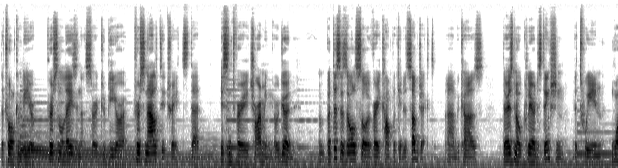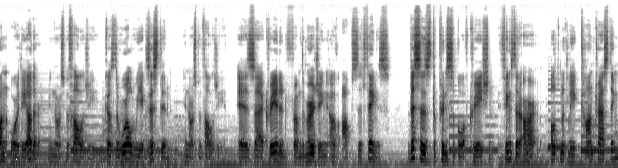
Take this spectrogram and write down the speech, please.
The troll can be your personal laziness, or it could be your personality traits that isn't very charming or good. But this is also a very complicated subject, uh, because there is no clear distinction between one or the other in Norse mythology, because the world we exist in in Norse mythology is uh, created from the merging of opposite things. This is the principle of creation. Things that are ultimately contrasting,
